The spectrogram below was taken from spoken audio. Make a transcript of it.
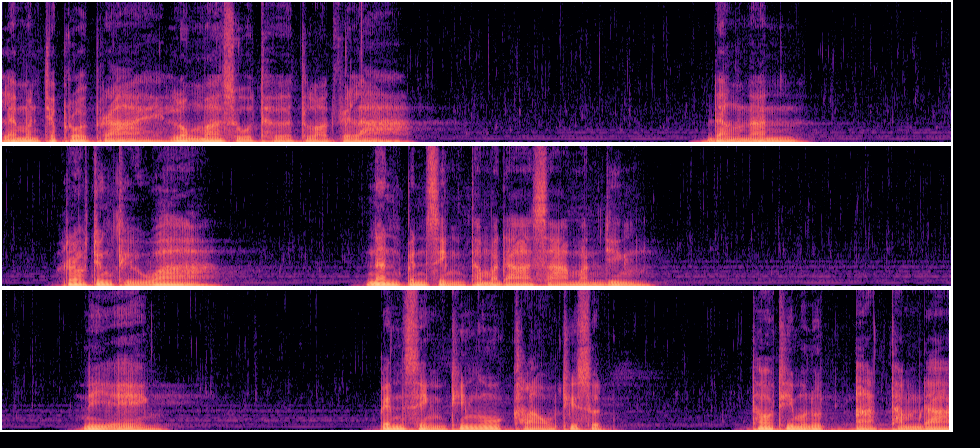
และมันจะโปรยปลายลงมาสู่เธอตลอดเวลา ดังนั้น เราจึงถือว่า นั่นเป็นสิ่งธรรมดาสามัญยิ่ง นี่เอง เป็นสิ่งที่โง่เขลาที่สุด เท่าที่มนุษย์อาจทำได้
